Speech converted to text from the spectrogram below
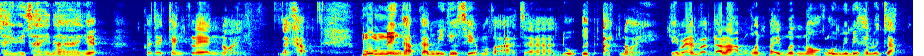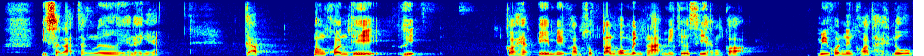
ใช่ไม่ใช่นะอย่างเงี้ย ก็จะแกล้งๆหน่อยนะครับ มุมหนึ่งครับการมีชื่อเสียงมันก็อาจจะดูอึดอัดหน่อย เห็นไหมดาราบางคนไปเมืองนอกอุ้ยไม่มีใครรู้จักอิสระจังเลยอะไรเงี้ย กับบางคนที่เฮ้ยก็แฮปปี้มีความสุขตอนผมเป็นพระมีชื่อเสียงก็มีคนหนึ่งขอถ่ายรูป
